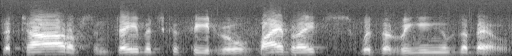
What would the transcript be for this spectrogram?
the tower of St. David's Cathedral vibrates with the ringing of the bells.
